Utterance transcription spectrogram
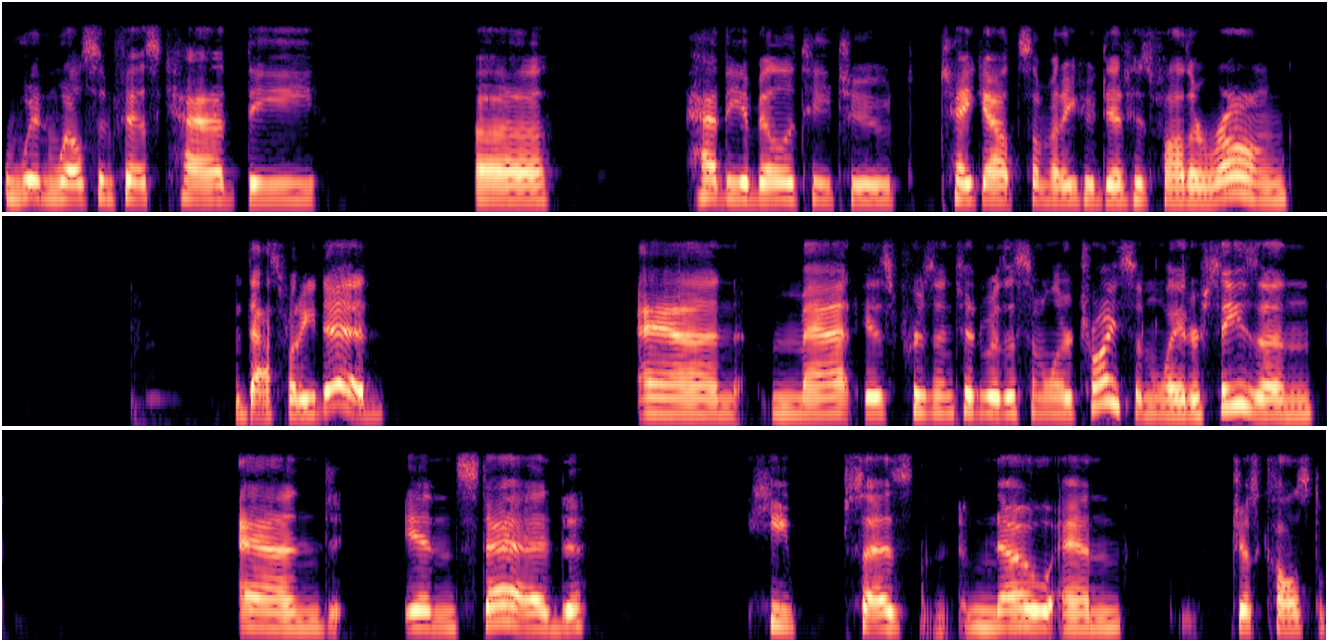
when Wilson Fisk had the uh had the ability to take out somebody who did his father wrong that's what he did. And Matt is presented with a similar choice in later season. And instead he says no and just calls the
